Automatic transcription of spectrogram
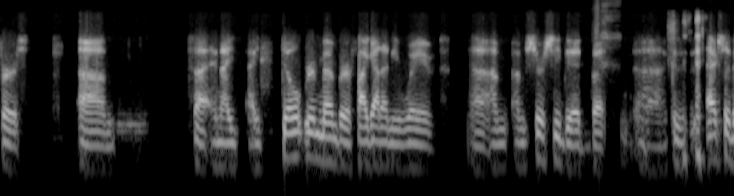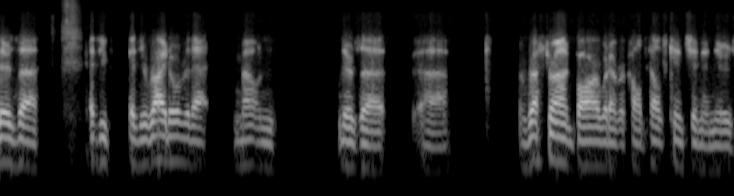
first. Um, so and I I don't remember if I got any waves. Uh, I'm I'm sure she did, but because uh, actually there's a as you as you ride over that mountain, there's a uh, a restaurant, bar, whatever called Hell's Kitchen, and there's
